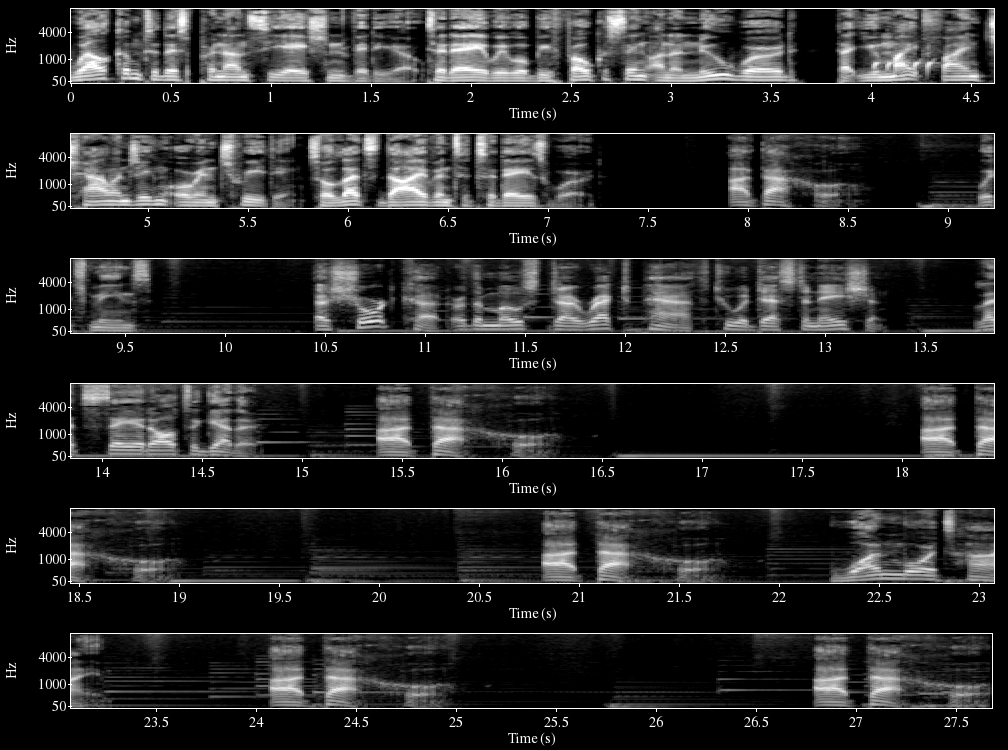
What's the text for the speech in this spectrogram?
Welcome to this pronunciation video. Today we will be focusing on a new word that you might find challenging or intriguing. So let's dive into today's word. Atajo, which means, A shortcut or the most direct path to a destination. let's say it all together. Atajo. Atajo. Atajo. One more time. Atajo. Atajo.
